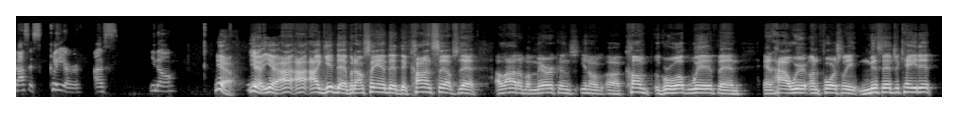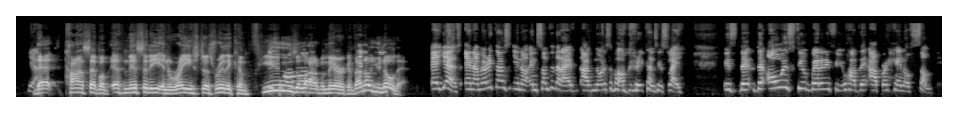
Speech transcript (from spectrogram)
that's as clear as you know. Yeah, yeah, yeah. I, I, I get that, but I'm saying that the concepts that a lot of Americans, you know, uh, come grow up with, and and how we're unfortunately miseducated. Yeah. That concept of ethnicity and race just really confuse a lot of Americans. I know you know that. And yes, and Americans, you know, and something that I've, I've noticed about Americans is like, is that they always feel better if you have the upper hand of something,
